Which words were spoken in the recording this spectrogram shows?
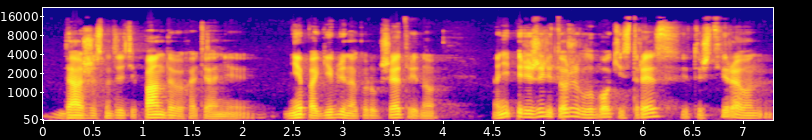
Даже, смотрите, пандавы, хотя они не погибли на Курукшетре, но они пережили тоже глубокий стресс. И Тыштира, он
